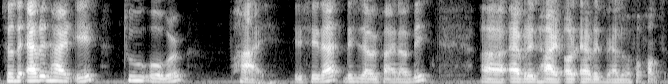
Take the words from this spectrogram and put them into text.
So the average height is 2 over pi. You see that? This is how we find out the uh, average height or average value of a function.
